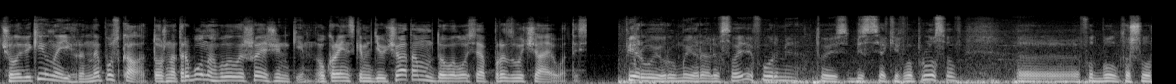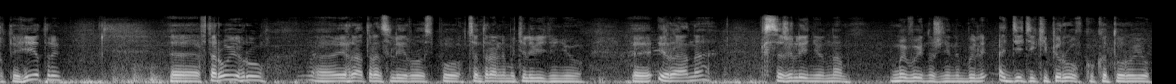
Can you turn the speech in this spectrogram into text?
Чоловіків на ігри не пускали, тож на трибунах були лише жінки. Українським дівчатам довелося призвичаюватись. Первую игру мы играли в своей форме, то есть без всяких вопросов. Э, Футболка, шорты, гетры. Э, Вторую игру э, игра транслировалась по центральному телевидению э, Ирана. К сожалению, нам мы вынуждены были одеть экипировку, которую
